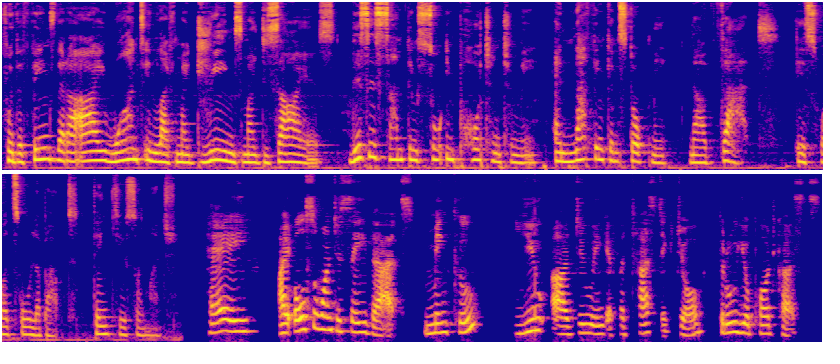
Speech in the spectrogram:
for the things that I want in life, my dreams, my desires. This is something so important to me, and nothing can stop me. Now, that is what's all about. Thank you so much. Hey, I also want to say that Minku, you are doing a fantastic job through your podcasts,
